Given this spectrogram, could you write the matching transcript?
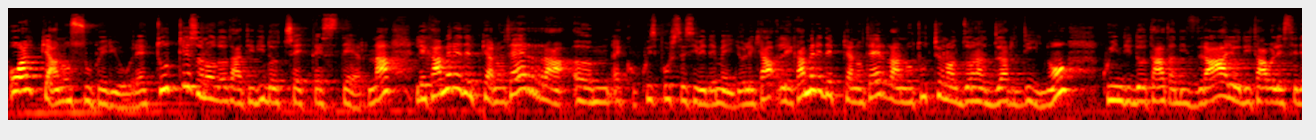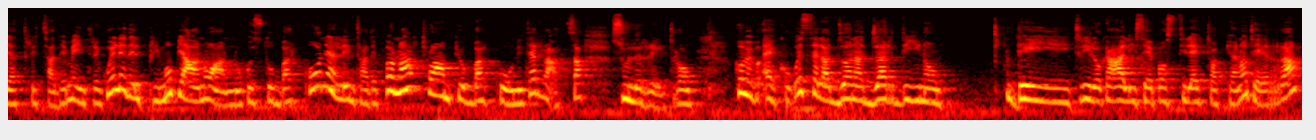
o al piano superiore. Tutti sono dotati di doccetta esterna. Le camere del piano terra um, ecco qui forse si vede meglio le, le, camere del piano terra hanno tutte una zona giardino quindi dotata di sdraio di tavole e sedie attrezzate mentre quelle del primo piano hanno questo barcone all'entrata e poi un altro ampio balcone terrazza sul retro. Come ecco questa è la zona giardino dei trilocali 6 posti letto a piano terra,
